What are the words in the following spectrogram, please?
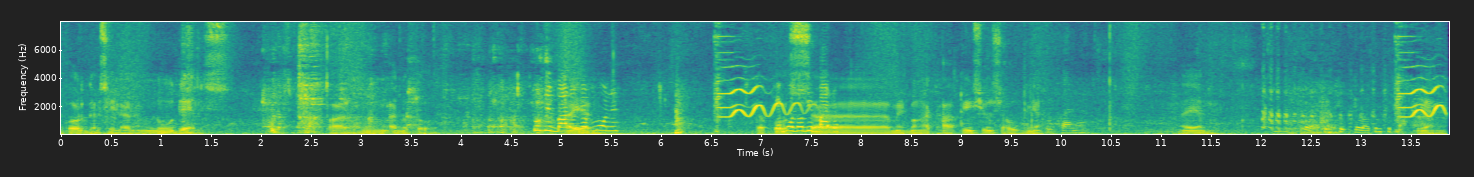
nag-order sila ng noodles. Parang ano to. Ayan. muna. Tapos ah, may mga toppings yung sahog niya. Ayan. Ayan.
